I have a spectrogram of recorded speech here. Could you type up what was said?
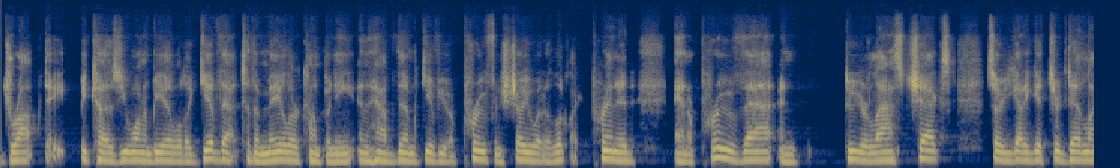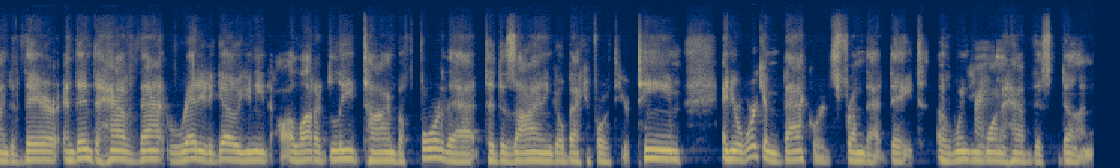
drop date because you want to be able to give that to the mailer company and have them give you a proof and show you what it looked like printed and approve that and do your last checks so you got to get your deadline to there and then to have that ready to go you need a lot of lead time before that to design and go back and forth with your team and you're working backwards from that date of when do you Right. want to have this done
